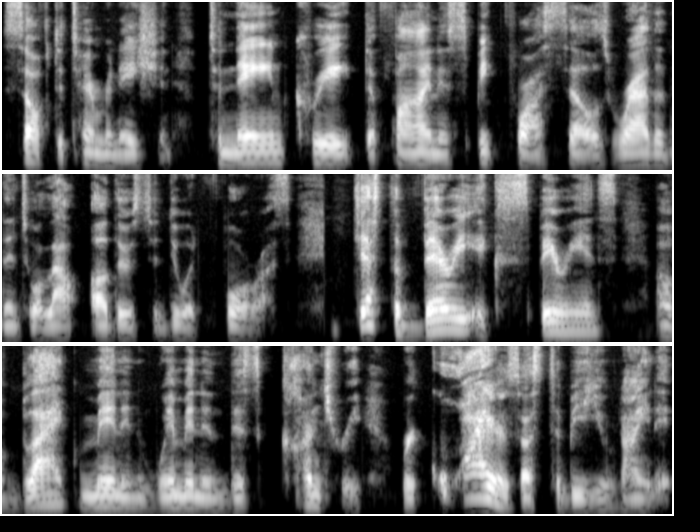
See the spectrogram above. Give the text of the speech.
self-determination to name, create, define, and speak for ourselves rather than to allow others to do it for us. Just the very experience of Black men and women in this country requires us to be united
